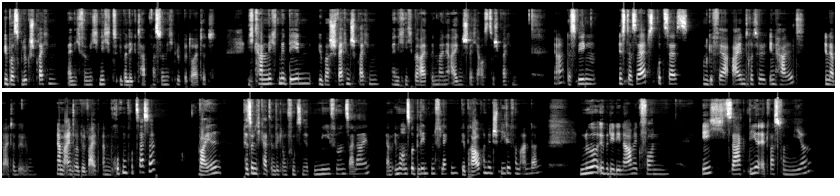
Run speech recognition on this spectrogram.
übers Glück sprechen, wenn ich für mich nicht überlegt habe, was für mich Glück bedeutet. Ich kann nicht mit denen über Schwächen sprechen, wenn ich nicht bereit bin, meine eigene Schwäche auszusprechen. Ja, deswegen ist der Selbstprozess ungefähr ein Drittel Inhalt in der Weiterbildung. Wir haben ein Drittel Weit ähm, Gruppenprozesse, weil Persönlichkeitsentwicklung funktioniert nie für uns allein. Wir haben immer unsere blinden Flecken. Wir brauchen den Spiegel vom anderen. Nur über die Dynamik von ich sag dir etwas von mir,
